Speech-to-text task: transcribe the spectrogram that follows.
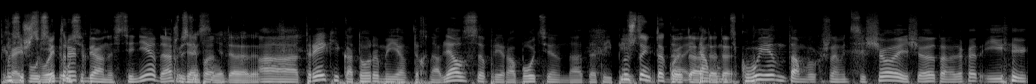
э, Ну, пихаешь типа, у свой себя, у трек. себя на стене, да, у что себя типа стене, да, да, да. а, треки, которыми я вдохновлялся при работе над этой песней. Ну, что-нибудь такое, да, и там да, да. Queen, там что-нибудь еще, еще, там, и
